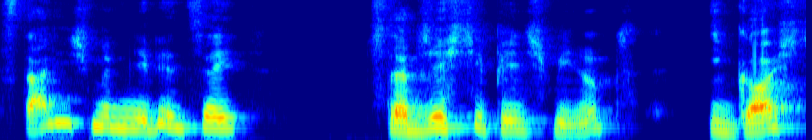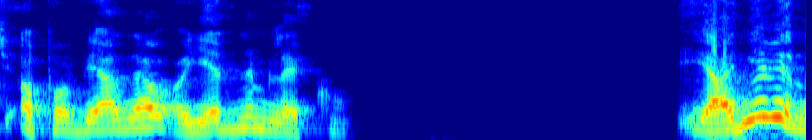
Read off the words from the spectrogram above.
Staliśmy mniej więcej 45 minut i gość opowiadał o jednym leku. Ja nie wiem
